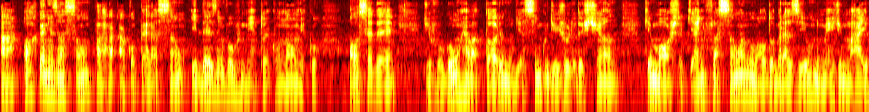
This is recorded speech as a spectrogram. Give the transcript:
A Organização para a Cooperação e Desenvolvimento Econômico, OCDE, divulgou um relatório no dia 5 de julho deste ano que mostra que a inflação anual do Brasil no mês de maio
